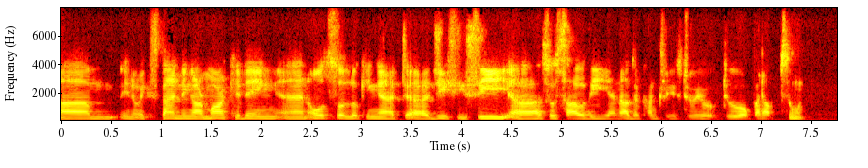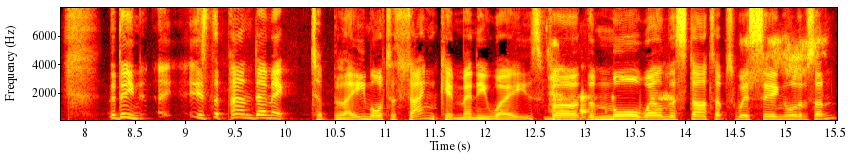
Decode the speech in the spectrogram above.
um, you know, expanding our marketing and also looking at uh, GCC, uh, so Saudi and other countries to to open up soon. Nadine, is the pandemic to blame or to thank in many ways for the more wellness startups we're seeing all of a sudden?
